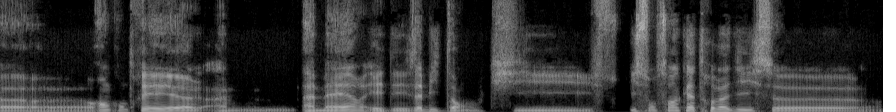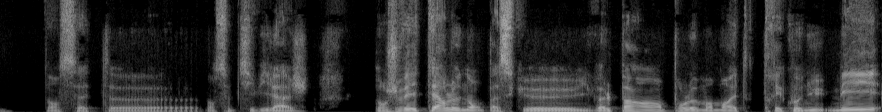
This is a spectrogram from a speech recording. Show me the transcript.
euh, rencontrer euh, un, maire et des habitants qui ils sont 190 dans cette dans ce petit village dont je vais taire le nom parce qu'ils veulent pas pour le moment être très connus. Mais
